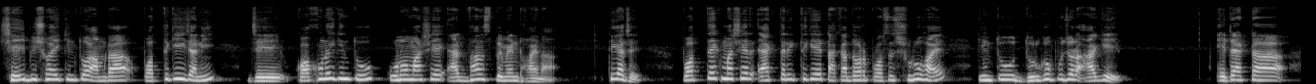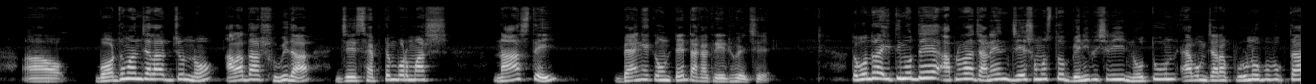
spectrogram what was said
সেই বিষয়ে কিন্তু আমরা প্রত্যেকেই জানি যে কখনোই কিন্তু কোনো মাসে অ্যাডভান্স পেমেন্ট হয় না। ঠিক আছে? প্রত্যেক মাসের এক তারিখ থেকে টাকা দেওয়ার প্রসেস শুরু হয়। কিন্তু দুর্গাপুজোর আগে এটা একটা বর্ধমান জেলার জন্য আলাদা সুবিধা যে সেপ্টেম্বর মাস না আসতেই ব্যাঙ্ক অ্যাকাউন্টে টাকা ক্রেডিট হয়েছে। তো বন্ধুরা, ইতিমধ্যে আপনারা জানেন যে সমস্ত বেনিফিশিয়ারি নতুন এবং যারা পুরনো উপভোক্তা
